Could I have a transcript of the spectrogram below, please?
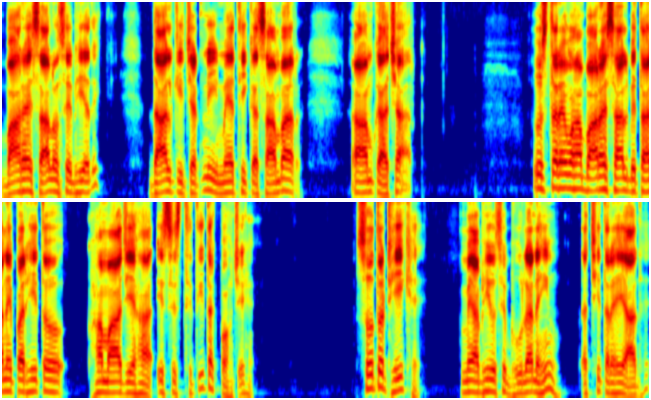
बारह सालों से भी अधिक। दाल की चटनी, मेथी का सांबार, आम का अचार। उस तरह वहाँ बारह साल बिताने पर ही तो हम आज यहाँ इस स्थिति तक पहुँचे हैं। सो तो ठीक है, मैं अभी उसे भूला नहीं हूँ, अच्छी तरह याद है।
